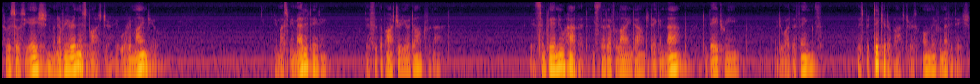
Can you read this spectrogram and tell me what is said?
through association, whenever you're in this posture, it will remind you you must be meditating. This is the posture you adopt for that. It's simply a new habit. Instead of lying down to take a nap, to daydream, or do other things, this particular posture is only for meditation.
